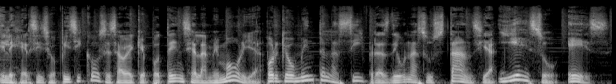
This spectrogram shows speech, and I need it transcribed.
El ejercicio físico se sabe que potencia la memoria porque aumenta las cifras de una sustancia y eso es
